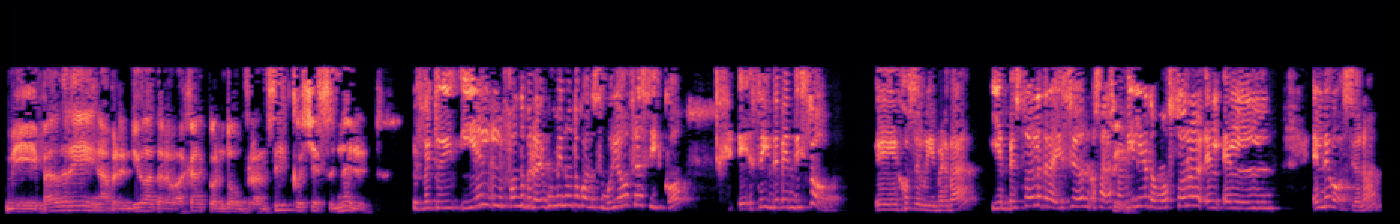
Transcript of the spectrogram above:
Mi padre aprendió a trabajar con don Francisco Chesnel. Perfecto. Y, y, él, en el fondo, pero en algún minuto cuando se murió don Francisco, eh, se independizó eh, José Luis, ¿verdad? Y empezó la tradición, o sea, la familia tomó solo el, el, negocio, ¿no?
